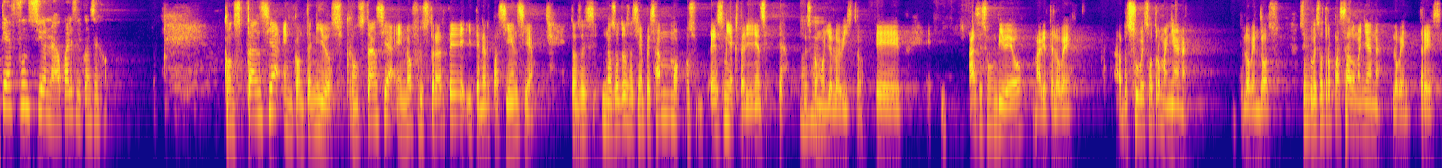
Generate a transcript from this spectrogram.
¿qué funciona o cuál es el consejo? Constancia en contenidos, constancia en no frustrarte y tener paciencia. Entonces, nosotros así empezamos, es mi experiencia, es como yo lo he visto. Eh, haces un video, nadie te lo ve, subes otro mañana, lo ven dos, subes otro pasado mañana, lo ven tres.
